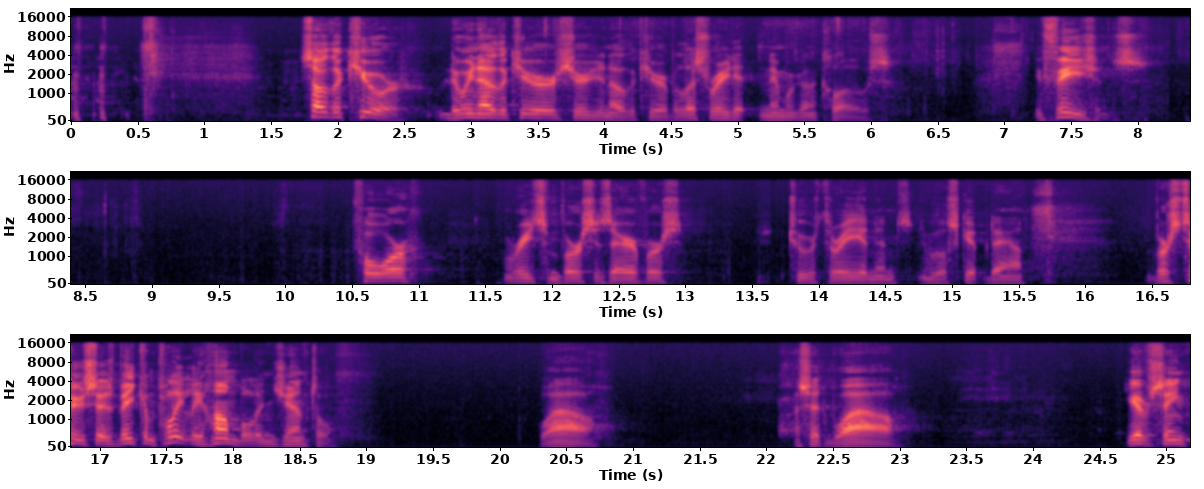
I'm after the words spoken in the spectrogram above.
so, the cure. Do we know the cure? Sure, you know the cure, but let's read it and then we're going to close. Ephesians 4. We'll read some verses there. Verse two or three, and then we'll skip down. Verse 2 says, Be completely humble and gentle. Wow. I said, Wow. You ever seen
